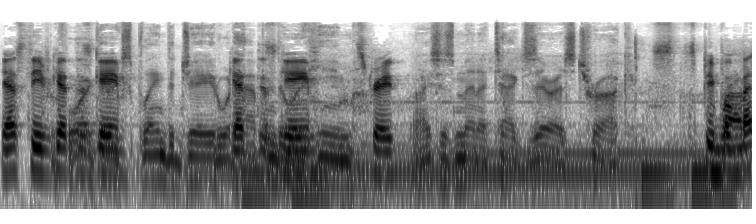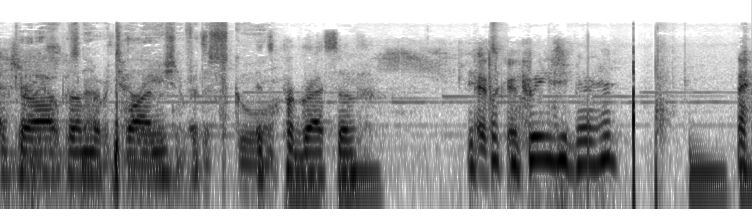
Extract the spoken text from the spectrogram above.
Yeah, Steve, get Before this I game. explain to Jade what Get happened this to game. Rahim, It's great. ISIS men attacked Zere's truck. It's people Graphics met. are I hope not retaliation for the school. It's progressive. It's, It's fucking good. crazy, man.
